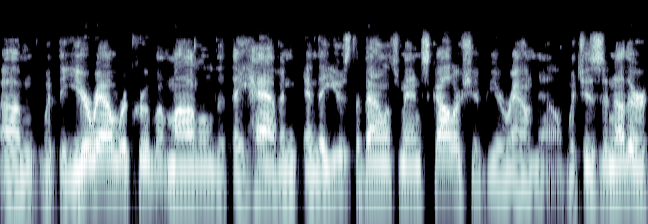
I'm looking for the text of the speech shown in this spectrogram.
um, with the year-round recruitment model that they have, and, and they use the balance Man Scholarship year-round now, which is another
